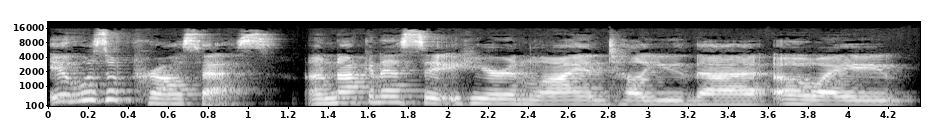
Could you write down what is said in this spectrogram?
It was a process. I'm not going to sit here and lie and tell you that, oh, I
